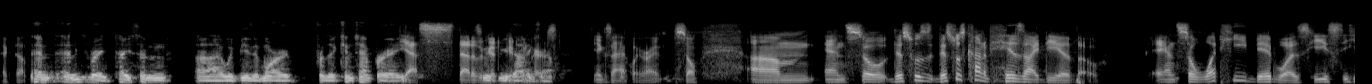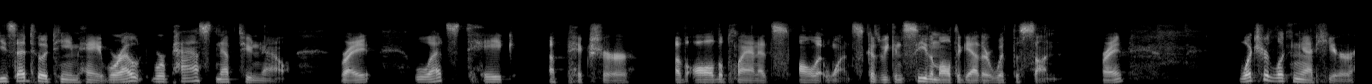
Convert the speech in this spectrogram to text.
picked up. And and right, Tyson uh, would be the more for the contemporary. Yes, that is a good, good comparison. Example. Exactly right. So, um, and so this was this was kind of his idea though. And so what he did was he he said to the team, "Hey, we're out, we're past Neptune now, right? Let's take a picture of all the planets all at once because we can see them all together with the sun, right? What you're looking at here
